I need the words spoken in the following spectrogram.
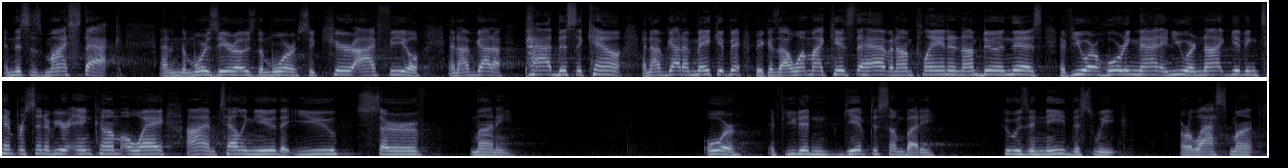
and this is my stack, and the more zeros, the more secure I feel. And I've got to pad this account and I've got to make it big because I want my kids to have and I'm planning and I'm doing this. If you are hoarding that and you are not giving 10% of your income away, I am telling you that you serve money. Or if you didn't give to somebody who was in need this week or last month,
